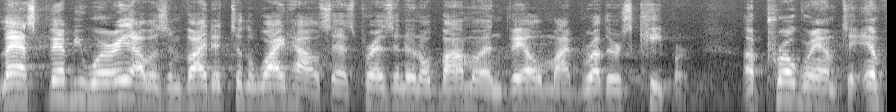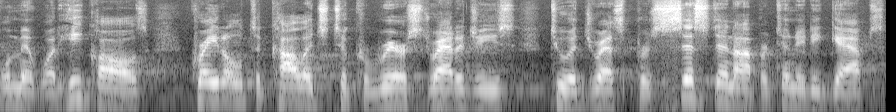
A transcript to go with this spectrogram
Last February, I was invited to the White House as President Obama unveiled My Brother's Keeper, a program to implement what he calls cradle to college to career strategies to address persistent opportunity gaps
